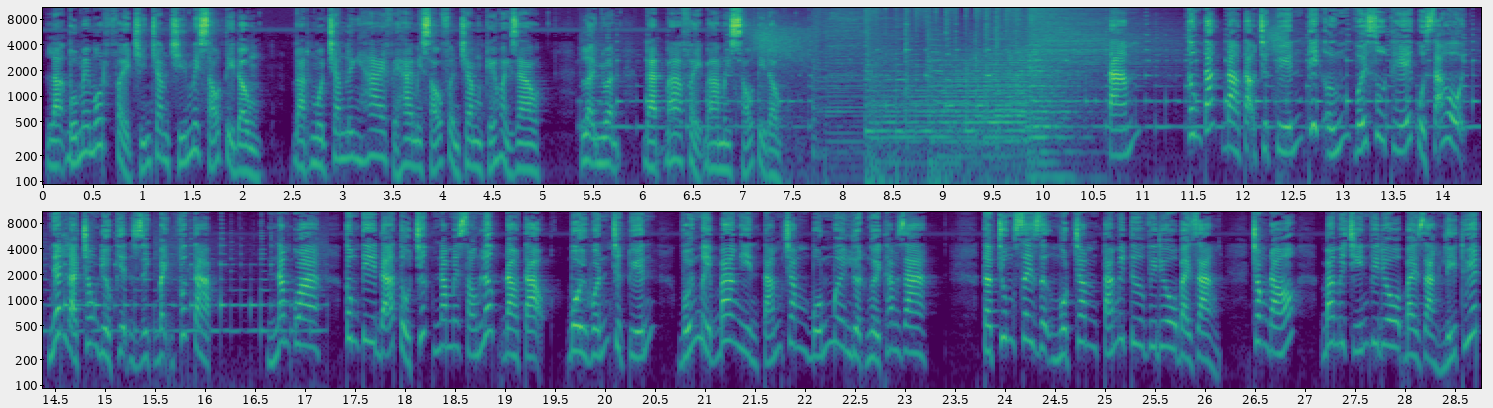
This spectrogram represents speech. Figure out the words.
là 41,996 tỷ đồng, đạt 102,26% kế hoạch giao lợi nhuận đạt 3,36 tỷ đồng. 8. Công tác đào tạo trực tuyến thích ứng với xu thế của xã hội, nhất là trong điều kiện dịch bệnh phức tạp. Năm qua, công ty đã tổ chức 56 lớp đào tạo, bồi huấn trực tuyến với 13.840 lượt người tham gia. Tập trung xây dựng 184 video bài giảng, trong đó 39 video bài giảng lý thuyết,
